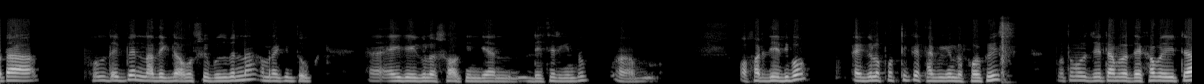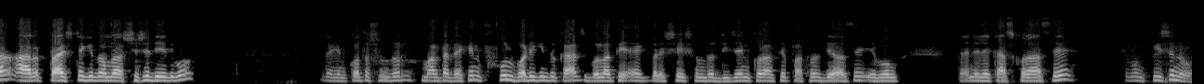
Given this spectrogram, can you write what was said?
ওটা ফুল দেখবেন, না দেখলে অবশ্যই বুঝবেন না। আমরা কিন্তু এই যে এগুলো সাউথ ইন্ডিয়ান ডিশের কিন্তু অফার দিয়ে দিব। এগুলো প্রত্যেকটা থাকবে কিন্তু ফোর পিস প্রথমত যেটা আমরা দেখাবো এইটা, আর প্রাইসটা কিন্তু আমরা শেষে দিয়ে দিব। দেখেন কত সুন্দর মালটা দেখেন ফুল বডি কিন্তু কাজ। গোলাতে একবারে সেই সুন্দর ডিজাইন করা আছে, পাথর দেওয়া আছে এবং প্যানেলে কাজ করা আছে এবং পিছনেও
